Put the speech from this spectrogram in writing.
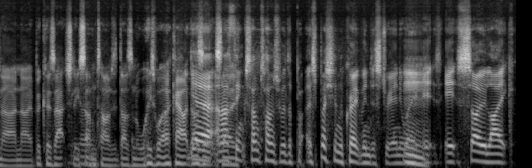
no, no, because actually Yeah. sometimes it doesn't always work out, does yeah, it? and So- I think sometimes with the, especially in the creative industry, anyway, Mm. it's it's so like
